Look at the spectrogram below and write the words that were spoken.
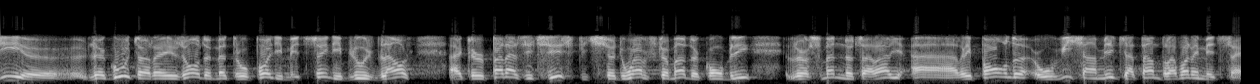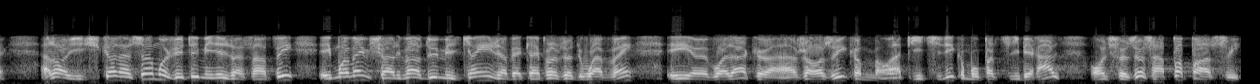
dit, euh, Legault a raison de mettre au pas les médecins des blouses blanches avec leur parasitisme puis qui se doivent justement de combler leur semaine de travail à répondre aux 800 000 qui attendent pour avoir un médecin. Alors, il connais ça, moi j'ai été ministre de la Santé et moi-même je suis arrivé en 2015 avec un projet de loi 20 et euh, voilà qu'à jaser, comme à piétiner comme au Parti libéral, on le faisait, ça n'a pas passé.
